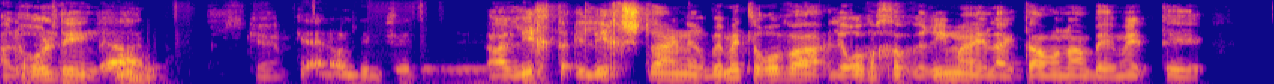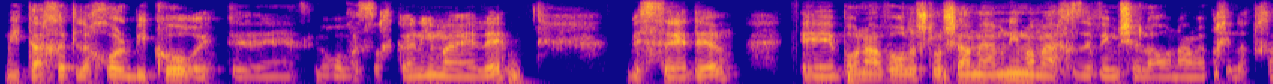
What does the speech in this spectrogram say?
על הולדינג. כן. כן, הולדינג בסדר. על ליכט, ליכטשטיינר, באמת לרוב, החברים האלה הייתה עונה באמת מתחת לכל ביקורת, לרוב השחקנים האלה. בסדר. אה, בוא נעבור לשלושה מאמנים המאכזבים של העונה מבחינתך,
